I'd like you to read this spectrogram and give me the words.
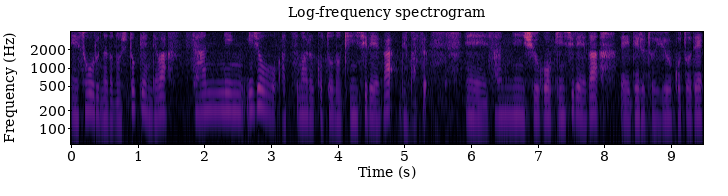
えー、ソウルなどの首都圏では3人以上集まることの禁止令が出ます、えー、3人集合禁止令が、えー、出るということで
